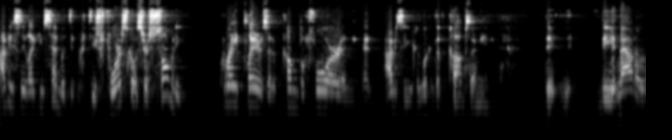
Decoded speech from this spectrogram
obviously like you said with the, with these force ghosts there's so many great players that have come before and, and obviously you can look at the Cubs. I mean the the amount of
